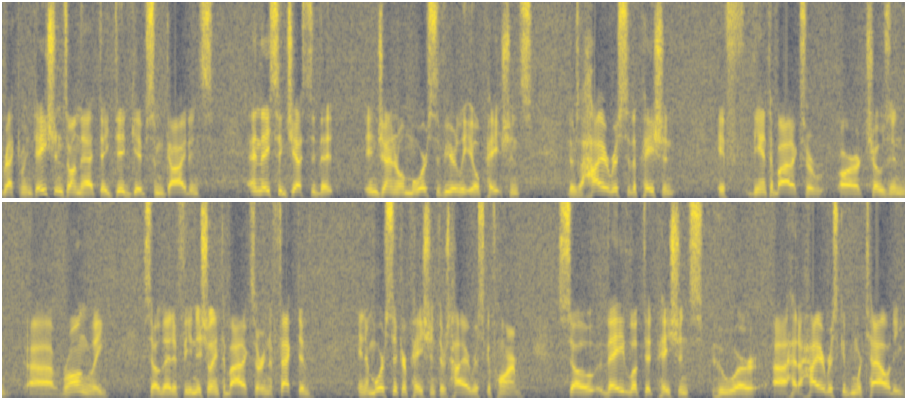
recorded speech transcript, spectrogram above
recommendations on that, they did give some guidance. And they suggested that in general, more severely ill patients, there's a higher risk to the patient if the antibiotics are, are chosen uh, wrongly, so that if the initial antibiotics are ineffective, in a more sicker patient, there's higher risk of harm. So they looked at patients who were, uh, had a higher risk of mortality,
